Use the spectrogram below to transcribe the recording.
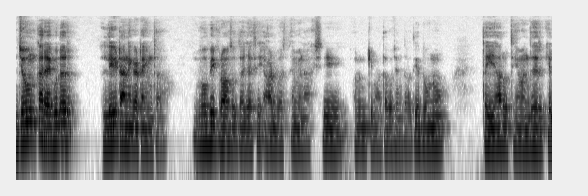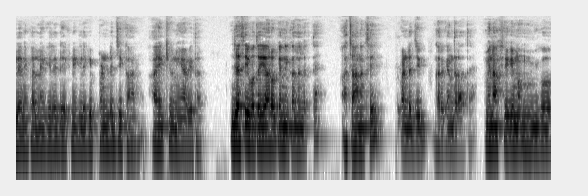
जो उनका रेगुलर लेट आने का टाइम था, वो भी क्रॉस होता है। जैसे ही आठ बजते हैं, मीनाक्षी और उनकी माता को चिंता होती है, दोनों तैयार होती हैं मंदिर के लिए निकलने के लिए, देखने के लिए कि पंडित जी कहाँ हैं, आए क्यों नहीं अभी तक। जैसे ही वो तैयार होकर निकलने लगते हैं, अचानक से पंडित जी घर के अंदर आते हैं। मीनाक्षी की मम्मी को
